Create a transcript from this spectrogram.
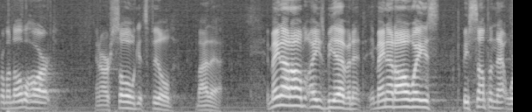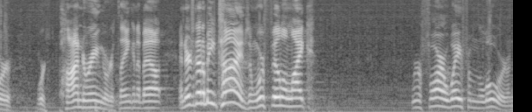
from a noble heart, and our soul gets filled by that. It may not always be evident, it may not always be something that we're we're pondering or thinking about. And there's going to be times when we're feeling like we're far away from the Lord,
